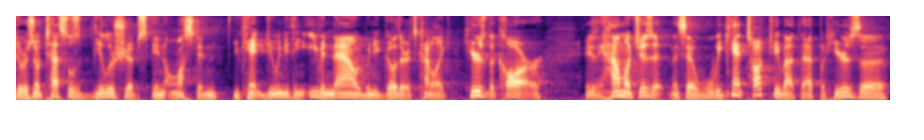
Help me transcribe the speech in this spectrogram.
there was no Tesla's dealerships in Austin. You can't do anything. Even now, when you go there, it's kind of like, here's the car. And you're like, how much is it? And they say, well, we can't talk to you about that, but here's a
